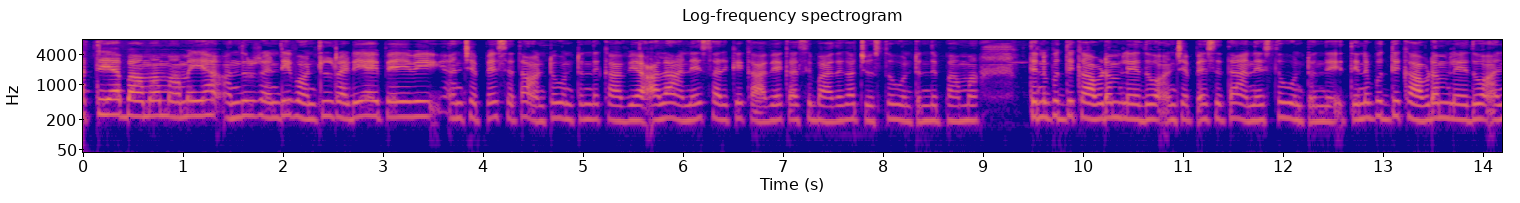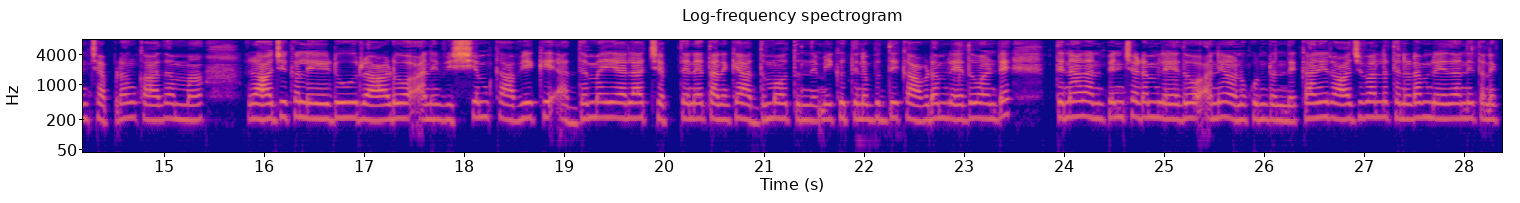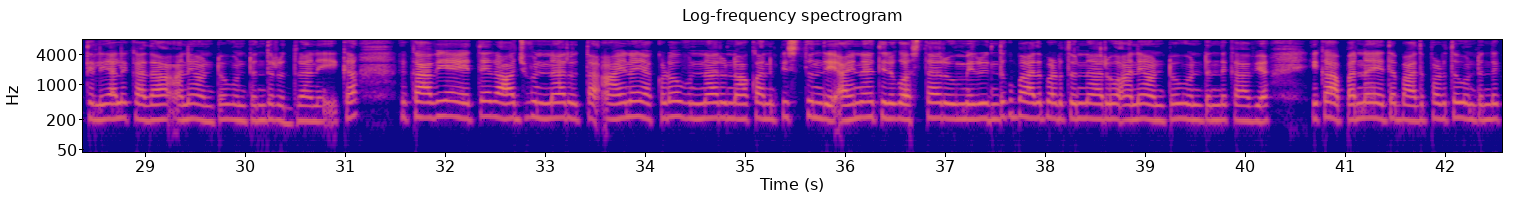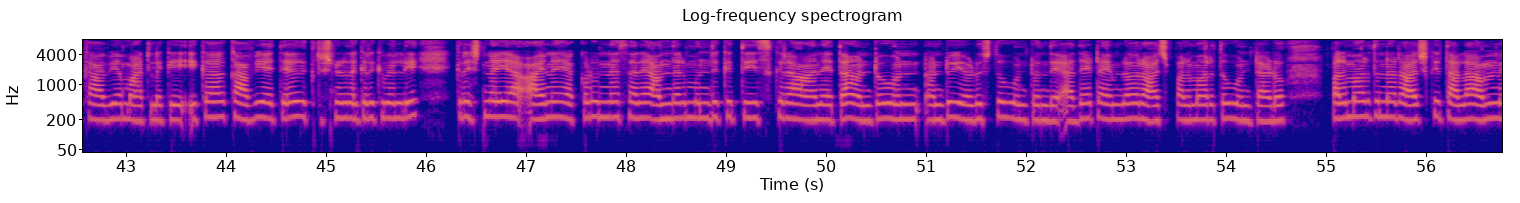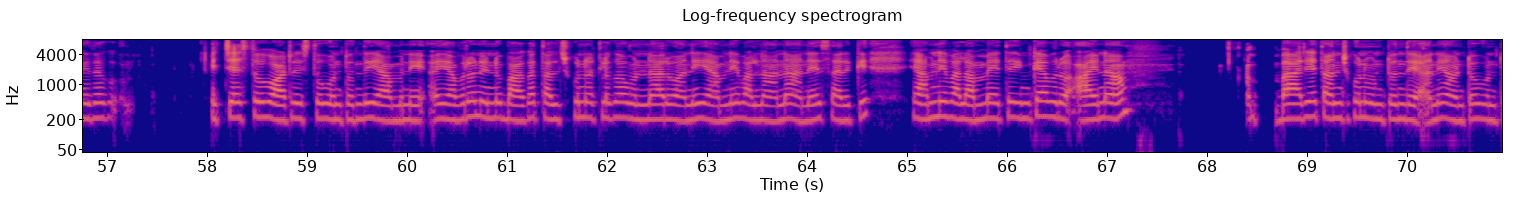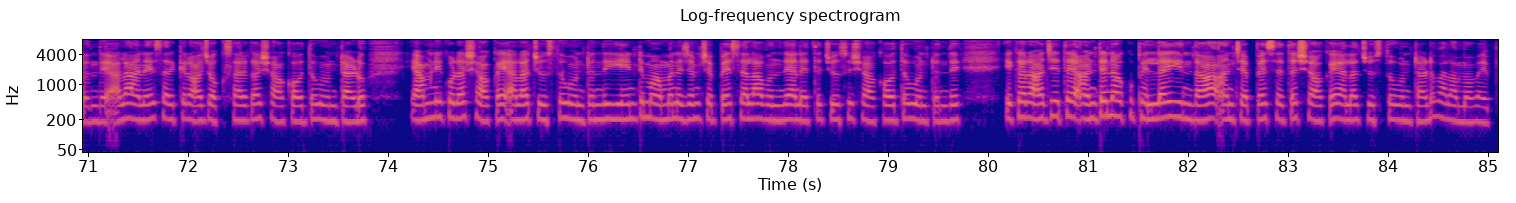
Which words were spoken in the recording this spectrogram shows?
అత్తయ్య బామ మామయ్య అందరూ రండి వంటలు రెడీ అయిపోయేవి అని చెప్పేసి అంటూ ఉంటుంది కావ్య. అలా అనేసరికి కావ్య కాసి బాధగా చూస్తూ ఉంటుంది. బామ తినబుద్ధి కావడం లేదు అని చెప్పేసి అనేస్తూ ఉంటుంది. తినబుద్ధి కావడం లేదు అని చెప్పడం కాదమ్మా. రాజుక లేడు రాడు అనే విషయం కావ్యకి అర్థమయ్యేలా చెప్తేనే తనకి అర్థమవుతుంది. మీకు తినబుద్ధి కావడం లేదు అంటే తినాలనిపించడం లేదు అని అనుకుంటుంది. కానీ రాజు వల్ల తినడం లేదని తనకు తెలియాలి కదా అని అంటూ ఉంటుంది రుద్రాని ఇక కావ్య అయితే రాజు ఉన్నారు. ఆయన ఎక్కడో ఉన్నారు. నాకు అనిపిస్తుంది. ఆయన తిరిగి వస్తారు. మీరు ఎందుకు బాధపడుతున్నారు? అని అంటూ ఉంటుంది కావ్య. ఇక అపర్ణ అయితే బాధపడుతూ ఉంటుంది కావ్య మాటలకి. ఇక కావ్య అయితే కృష్ణుడి దగ్గరికి వెళ్ళి కృష్ణయ్య ఆయన ఎక్కడున్నా సరే అందరి ముందుకి తీసుకురా అనేత అంటూ అంటూ ఏడుస్తూ ఉంటుంది. అదే టైంలో రాజు పలమారుతూ ఉంటాడు. పలమారుతున్న రాజుకి తల మీద ఇచ్చేస్తూ వాటర్ ఇస్తూ ఉంటుంది యామిని. ఎవరో నిన్ను బాగా తలుచుకున్నట్లుగా ఉన్నారు అని యామిని వాళ్ళ నాన్న అనేసరికి యామిని వాళ్ళ అమ్మ అయితే ఇంకెవరు? ఆయన భార్య తంచుకొని ఉంటుంది అని అంటూ ఉంటుంది. అలా అనేసరికి రాజు ఒకసారిగా షాక్ అవుతూ ఉంటాడు. యామిని కూడా షాక్ అయ్యి అలా చూస్తూ ఉంటుంది. ఏంటి మా అమ్మ నిజం చెప్పేసేలా ఉంది? అని అయితే చూసి షాక్ అవుతూ ఉంటుంది. ఇక రాజు అయితే అంటే నాకు పెళ్ళయిందా? అని చెప్పేసి అయితే షాక్ అయ్యి అలా చూస్తూ ఉంటాడు వాళ్ళ అమ్మ వైపు.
